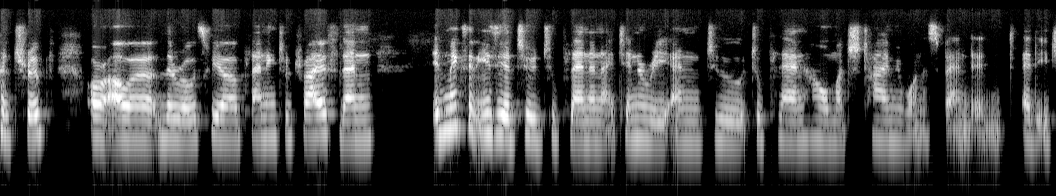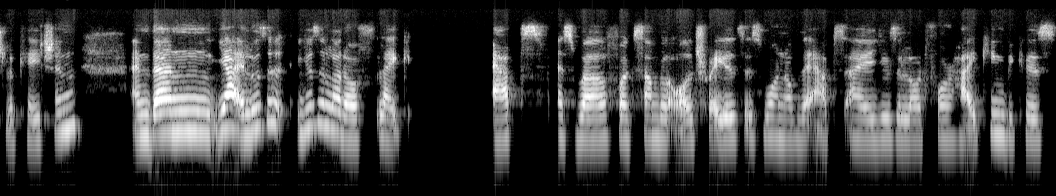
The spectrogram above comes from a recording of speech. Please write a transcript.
trip or our the roads we are planning to drive then it makes it easier to to plan an itinerary and to to plan how much time you want to spend in, at each location. And then yeah i use a, use a lot of like apps as well. For example AllTrails is one of the apps i use a lot for hiking because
